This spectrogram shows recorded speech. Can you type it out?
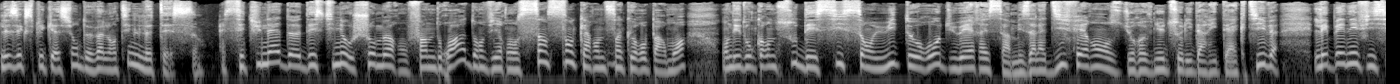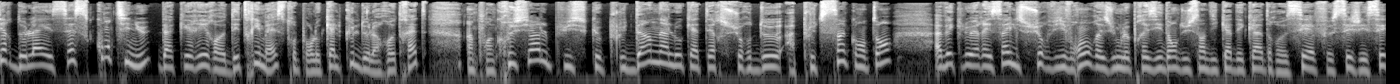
Les explications de Valentine Lettès. C'est une aide destinée aux chômeurs en fin de droit d'environ 545 euros par mois. On est donc en dessous des 608 euros du RSA. Mais à la différence du revenu de solidarité active, les bénéficiaires de l'ASS continuent d'acquérir des trimestres pour le calcul de leur retraite. Un point crucial puisque plus d'un allocataire sur deux a plus de 50 ans. Avec le RSA, ils survivront, résume le président du syndicat des cadres CFCGC.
